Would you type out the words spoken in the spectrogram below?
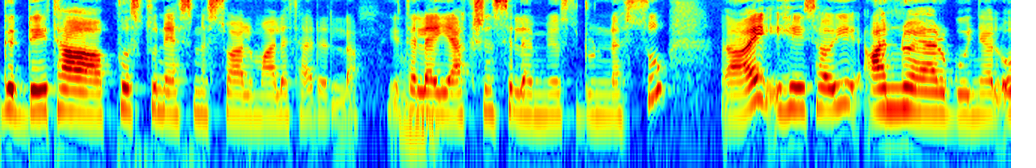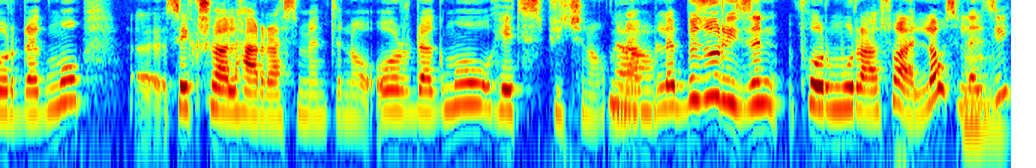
ግዴታ post ኡን ያስነሷል ማለት አይደለም። የተለያየ action ስለሚወስዱ እነሱ። አይ ይሄ ሰውዬ annoy አርጎኛል። or ደግሞ sexual harassment ነው። or ደግሞ hate speech ነው ብዙ reason form ኡ ራሱ አለው። ስለዚህ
